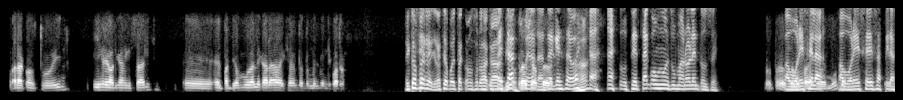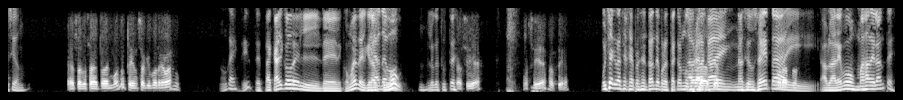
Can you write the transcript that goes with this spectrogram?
para construir y reorganizar eh, el Partido Popular de cara a las elecciones de 2024. Héctor Ferrer, gracias por estar con nosotros acá. Usted está, vivo. Espérate, a antes que se Ajá. vaya, usted está con Jesús Manuel entonces. Favorece, la, favorece esa aspiración. Eso lo sabe todo el mundo, estoy en su equipo de trabajo. Ok. Sí, usted está a cargo del, del ¿cómo es? Del ground to vote. Es lo que tú usted. Así es, así es, así es. Muchas gracias, representante, por estar con nosotros acá en Nación Z y hablaremos más adelante.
